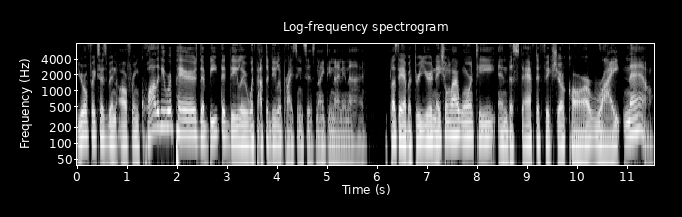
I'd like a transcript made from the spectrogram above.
Eurofix has been offering quality repairs that beat the dealer without the dealer pricing since 1999. Plus, they have a three year nationwide warranty and the staff to fix your car right now.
